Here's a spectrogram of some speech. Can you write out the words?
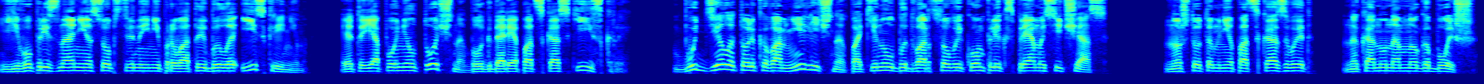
его признание собственной неправоты было искренним. Это я понял точно, благодаря подсказке Искры. Будь дело только во мне лично, покинул бы дворцовый комплекс прямо сейчас. Но что-то мне подсказывает, на кону намного больше.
